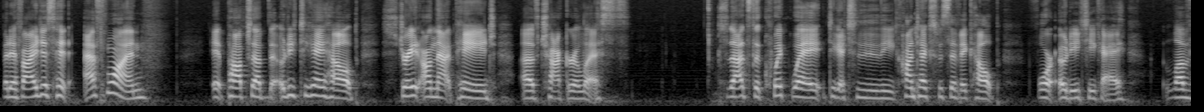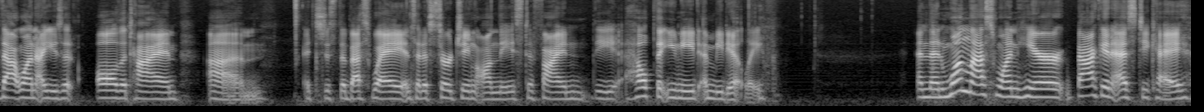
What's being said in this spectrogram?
But if I just hit F1, it pops up the ODTK help straight on that page of tracker lists. So that's the quick way to get to the context specific help for ODTK. Love that one. I use it all the time. Um, it's just the best way instead of searching on these to find the help that you need immediately. And then one last one here, back in STK.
